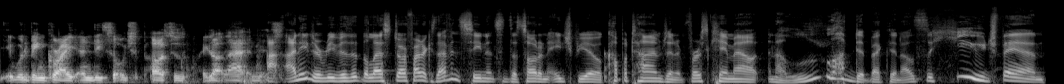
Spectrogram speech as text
it would have been great, and he sort of just passes away like that, and it's, I, I need to revisit The Last Starfighter because I haven't seen it since I saw it on HBO a couple times when it first came out, and I loved it back then. I was a huge fan,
